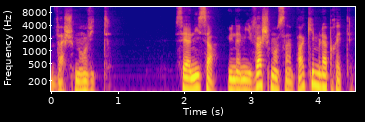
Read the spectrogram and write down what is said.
vachement vite. C'est Anissa, une amie vachement sympa, qui me l'a prêté.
